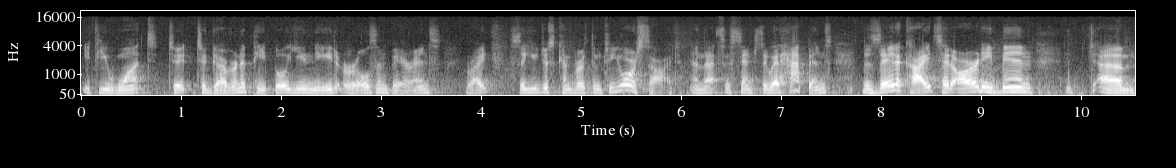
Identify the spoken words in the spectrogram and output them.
If you want to, to govern a people, you need earls and barons, right? So you just convert them to your side. And that's essentially what happens. The Zadokites had already been um,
